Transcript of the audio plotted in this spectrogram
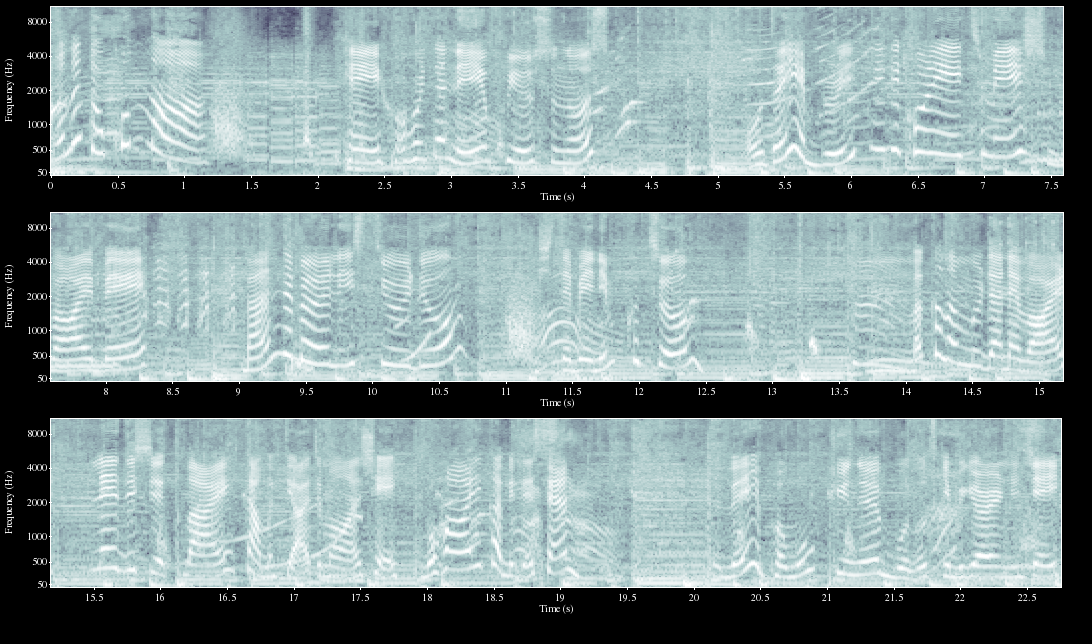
Bana dokunma. Hey orada ne yapıyorsunuz? Odayı Britney dekore etmiş. Vay be. Ben de böyle istiyordum. İşte benim kutum. Hmm, bakalım burada ne var? LED ışıklar. Tam ihtiyacım olan şey. Bu harika bir desen. Ve pamuk yünü bulut gibi görünecek.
